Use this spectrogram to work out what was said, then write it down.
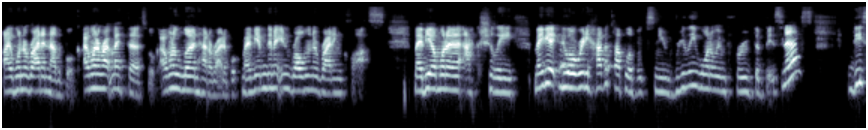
I want to write another book. I want to write my first book. I want to learn how to write a book. Maybe I'm going to enroll in a writing class. Maybe I want to actually, maybe you already have a couple of books and you really want to improve the business. this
